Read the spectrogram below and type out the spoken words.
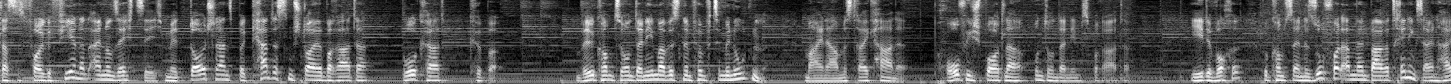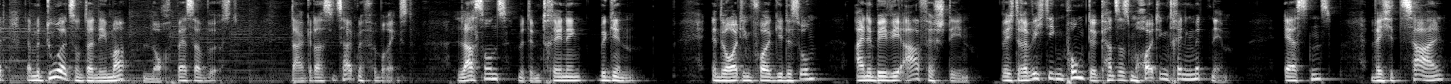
Das ist Folge 461 mit Deutschlands bekanntestem Steuerberater Burkhard Küpper. Willkommen zu Unternehmerwissen in 15 Minuten. Mein Name ist Raik Hane, Profisportler und Unternehmensberater. Jede Woche bekommst du eine sofort anwendbare Trainingseinheit, damit du als Unternehmer noch besser wirst. Danke, dass du die Zeit mit verbringst. Lass uns mit dem Training beginnen. In der heutigen Folge geht es um eine BWA verstehen. Welche drei wichtigen Punkte kannst du aus dem heutigen Training mitnehmen? Erstens, welche Zahlen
